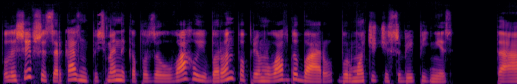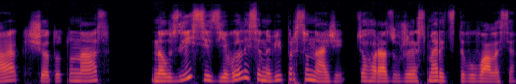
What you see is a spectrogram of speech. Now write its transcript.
Полишивши сарказм письменника поза увагою, барон попрямував до бару, бурмочучи собі підніс. Так, що тут у нас? На узліссі з'явилися нові персонажі. Цього разу вже смерть здивувалася.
